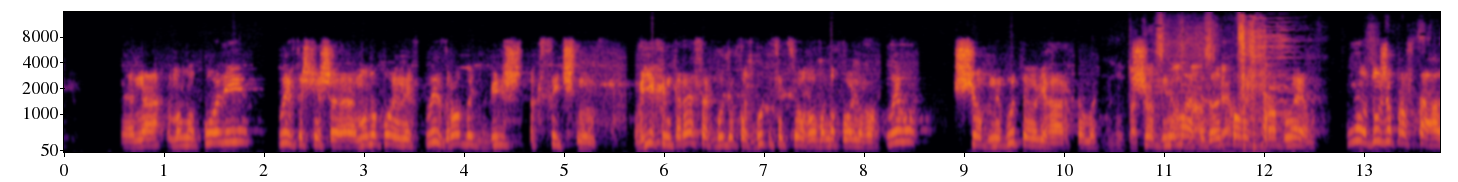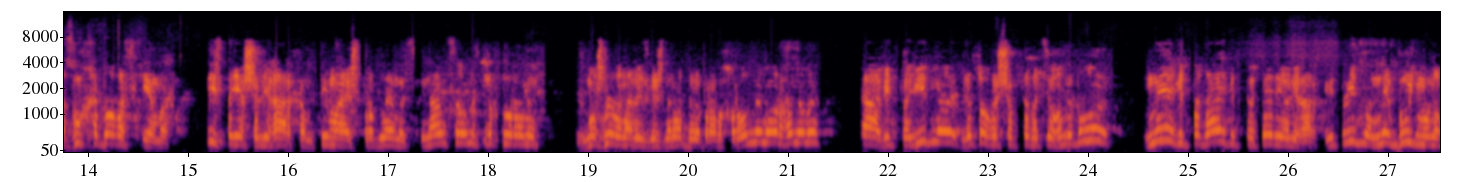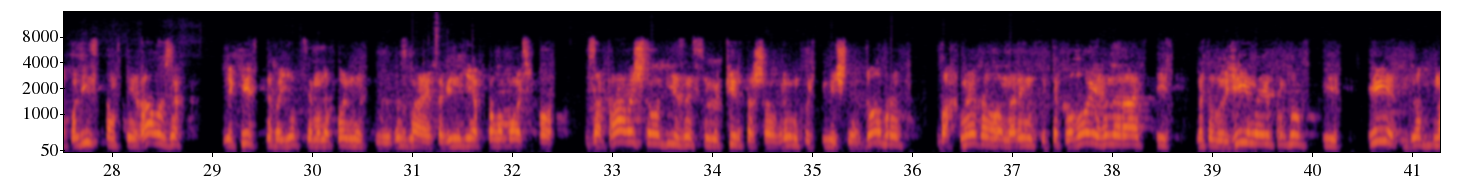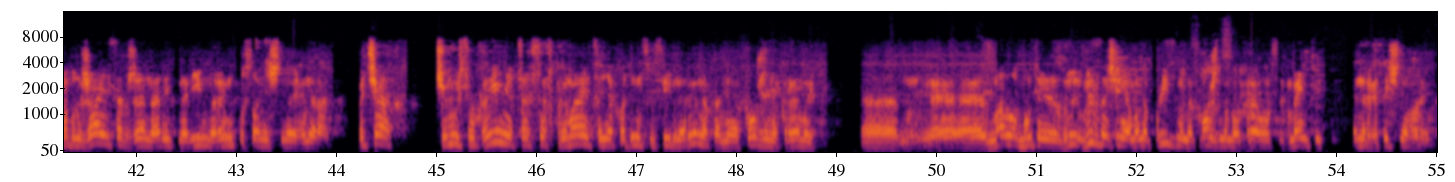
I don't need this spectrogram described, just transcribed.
е, на монополії. Вплив, точніше, монопольний вплив зробить більш токсичним. В їх інтересах буде позбутися цього монопольного впливу, щоб не бути олігархами, Ну, така щоб не мати схема. додаткових проблем. Ну дуже проста, двохходова схема. Ти стаєш олігархом, ти маєш проблеми з фінансовими структурами, можливо, навіть з міжнародними правоохоронними органами. А відповідно, для того, щоб тебе цього не було, не відпадає під критерії олігарха. Відповідно, не будь монополістом в тих галузях, в яких в тебе є цей монопольний вплив. Ви знаєте, він є в Коломойського в заправочному бізнесі, у Фірташа в ринку хімічних добрив, в Ахметова на ринку теплової генерації, металургійної продукції і наближається вже навіть на рівні ринку сонячної генерації. Хоча чомусь в Україні це все сприймається як один суцільний ринок, а не кожен окремий. е, е, Мало бути визначення монополізму на кожному окремому сегменті енергетичного ринку.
